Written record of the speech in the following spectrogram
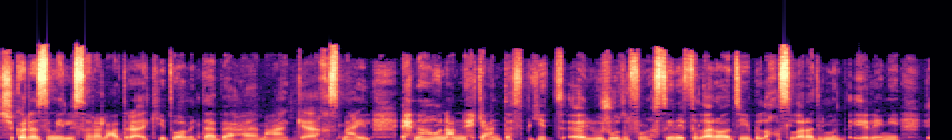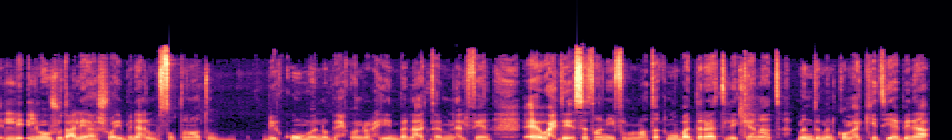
شكرا زميلي سارة العذراء أكيد وبنتابع معك أخ إسماعيل إحنا هون عم نحكي عن تثبيت الوجود الفلسطيني في الأراضي بالأخص الأراضي المن... يعني اللي موجود عليها شوي بناء المستوطنات بيقوموا إنه بيحكوا إنه رح ينبنى أكثر من 2000 وحدة استيطانية في المناطق، المبادرات اللي كانت من ضمنكم أكيد هي بناء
